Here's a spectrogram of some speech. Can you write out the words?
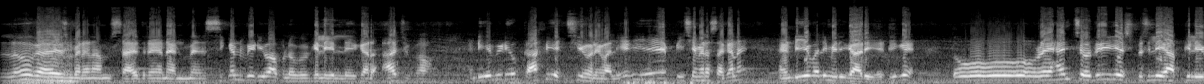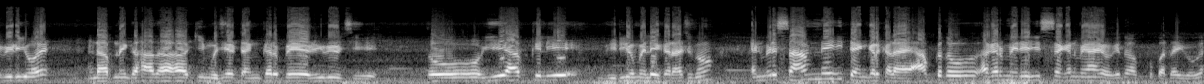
हेलो गाइस मेरा नाम शायद रैन एंड मैं सेकंड वीडियो आप लोगों के लिए लेकर आ चुका हूँ। एंड ये वीडियो काफ़ी अच्छी होने वाली है। ये पीछे मेरा सगन है एंड ये वाली मेरी गाड़ी है, ठीक है? तो रेहान चौधरी ये स्पेशली आपके लिए वीडियो है। एंड आपने कहा था कि मुझे टैंकर पे रिव्यू चाहिए। तो ये आपके लिए वीडियो में लेकर आ चुका हूँ। एंड मेरे सामने ही टैंकर खड़ा है। आपका तो अगर मेरे इस सेकंड में आए होगे तो आपको पता ही होगा।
